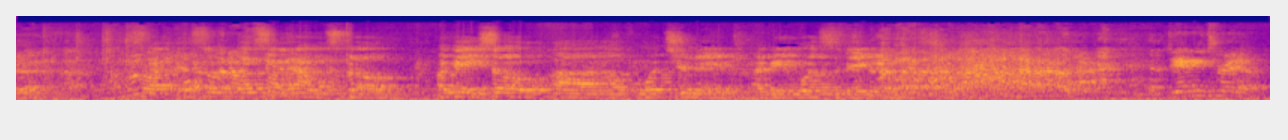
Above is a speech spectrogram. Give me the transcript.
That's that's not- that's not how it's spelled. Okay, so uh, what's your name? I mean, what's the name of the Danny Trejo.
